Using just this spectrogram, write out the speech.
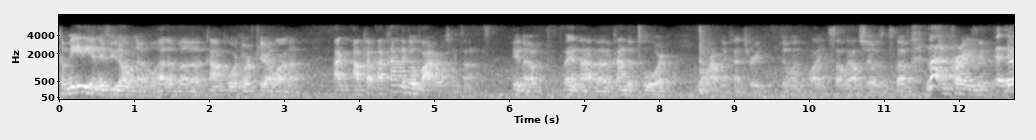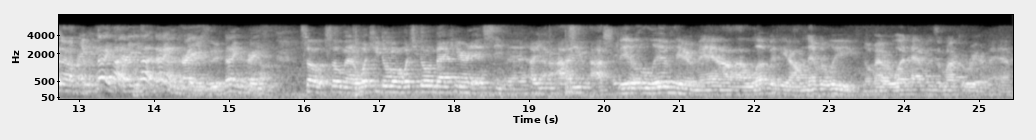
comedian, if you don't know, out of uh, Concord, North Carolina. I, I, I kind of go viral sometimes, you know, and I uh, kind of tour around the country doing like sold out shows and stuff. Nothing crazy. You know, Nothing crazy, nothing crazy, nothing crazy. So, so man, what you doing? What you doing back here in NC, man? How you? How you? I, I still live here, man. I, I love it here. I'll never leave, no matter what happens in my career, man.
